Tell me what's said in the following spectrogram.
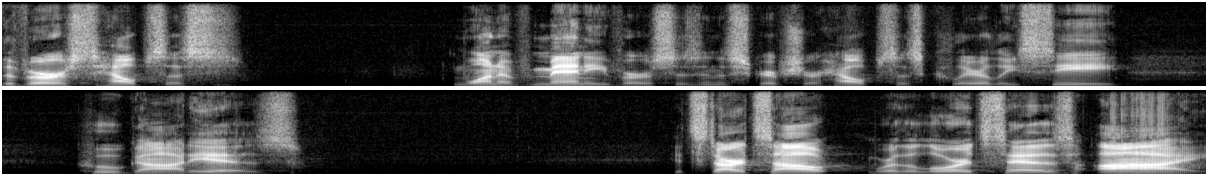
The verse helps us, one of many verses in the scripture, helps us clearly see who God is. It starts out where the Lord says, I,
